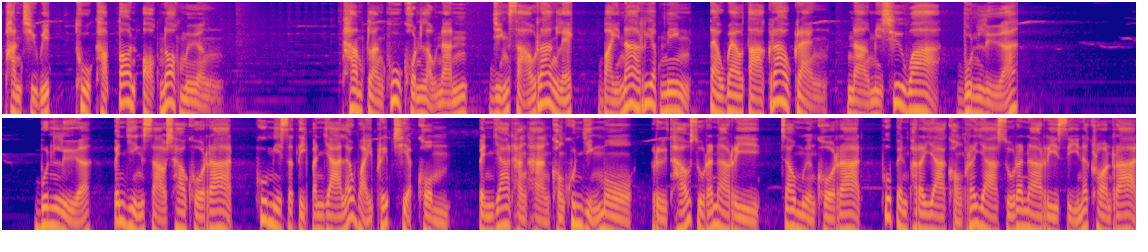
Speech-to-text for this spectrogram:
8,000 ชีวิต ถูกขับต้อนออกนอกเมือง ท่ามกลางผู้คนเหล่านั้น หญิงสาวร่างเล็ก ใบหน้าเรียบนิ่ง แต่แววตากร้าวแกร่ง นางมีชื่อว่า บุญเหลือ บุญเหลือเป็นหญิงสาวชาวโคราช ผู้มีสติปัญญาและไหวพริบเฉียบคม เป็นญาติห่างๆของคุณหญิงโม หรือเท้าสุรนารี เจ้าเมืองโคราช ผู้เป็นภรรยาของพระยาสุรนารีศรีนครราช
